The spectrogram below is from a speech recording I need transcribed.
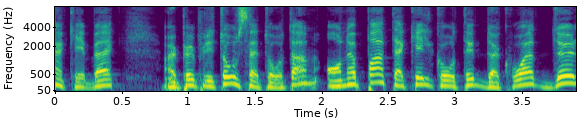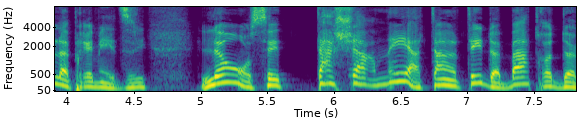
à Québec un peu plus tôt cet automne, on n'a pas attaqué le côté de quoi de l'après-midi. Là, on s'est acharné à tenter de battre de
